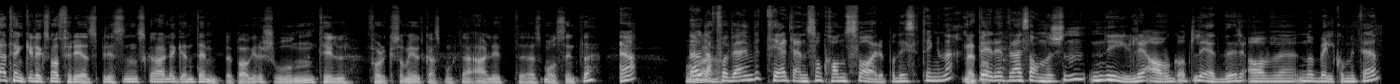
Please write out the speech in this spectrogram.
jeg tenker liksom at fredsprisen skal legge en dempe på aggresjonen til folk som i utgangspunktet er litt eh, småsinte. Ja. Det er jo derfor vi har invitert en som kan svare på disse tingene. Nettopp. Berit Reiss-Andersen, nylig avgått leder av eh, Nobelkomiteen.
